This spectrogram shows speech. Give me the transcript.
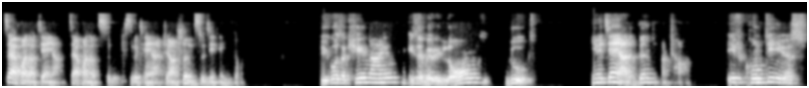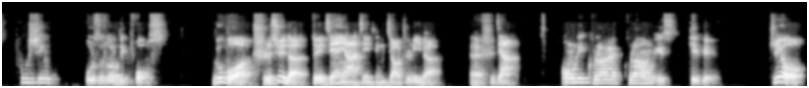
再换到尖牙，再换到四个四个前牙，这样顺次进行移动。 Because the canine is a very long root. 因为尖牙的根非常长， If continuous pushing orthodontic force, 如果持续的对尖牙进行矫治力的呃施加，only cry, crown is keeping，只有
